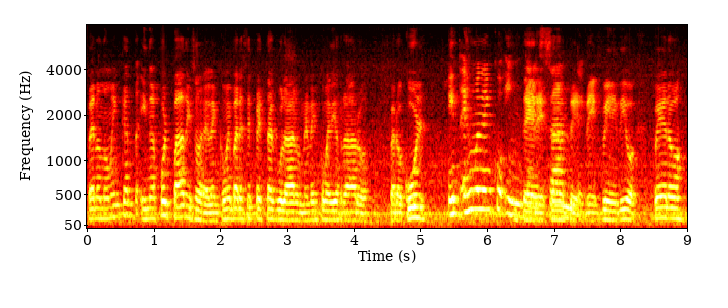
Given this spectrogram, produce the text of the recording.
pero no me encanta. Y no es por Pattinson, el elenco me parece espectacular, un elenco medio raro, pero cool, Es un elenco interesante, interesante. definitivo. Pero,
